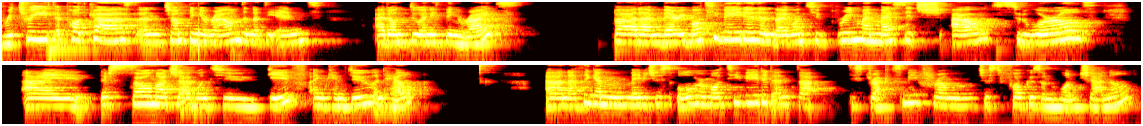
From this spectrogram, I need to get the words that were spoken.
retreat, a podcast, and jumping around. And at the end, I don't do anything right. But I'm very motivated and I want to bring my message out to the world. I, there's so much I want to give and can do and help. And I think I'm maybe just over motivated and that distracts me from just focus on one channel.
